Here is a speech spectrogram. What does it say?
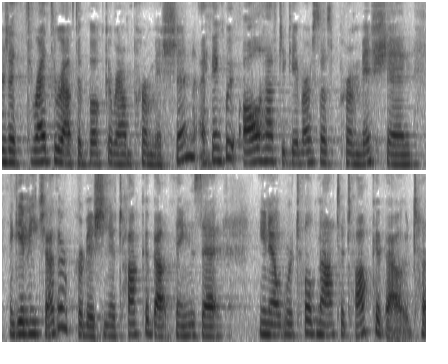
There's a thread throughout the book around permission. I think we all have to give ourselves permission and give each other permission to talk about things that, you know, we're told not to talk about, t-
